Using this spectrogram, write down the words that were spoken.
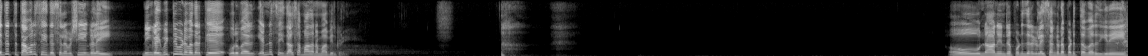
எதிர்த்து தவறு செய்த சில விஷயங்களை நீங்கள் விட்டுவிடுவதற்கு ஒருவர் என்ன செய்தால் சமாதானமாவீர்கள்? ஓ நான் இன்று புனிதர்களை சங்கடப்படுத்த வருகிறேன்.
